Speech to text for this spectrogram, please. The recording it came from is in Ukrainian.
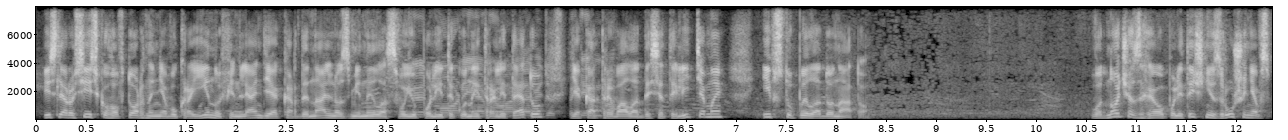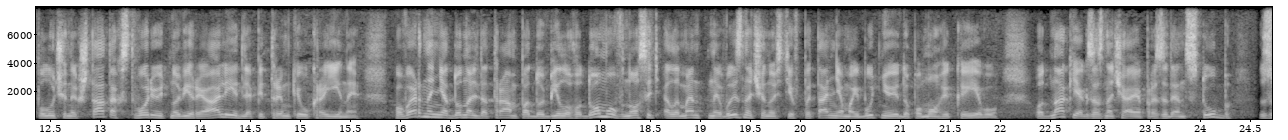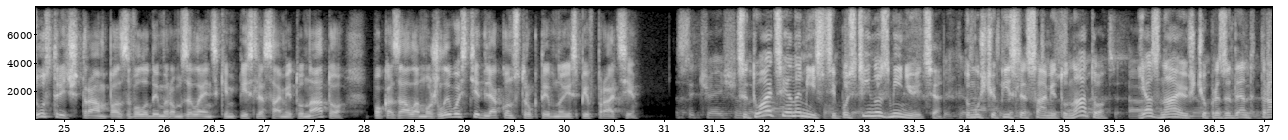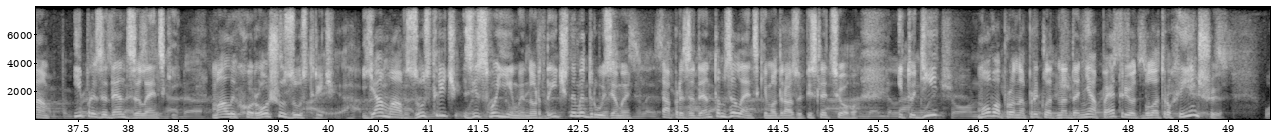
Після російського вторгнення в Україну Фінляндія кардинально змінила свою політику нейтралітету, яка тривала десятиліттями, і вступила до НАТО. Водночас геополітичні зрушення в Сполучених Штатах створюють нові реалії для підтримки України. Повернення Дональда Трампа до Білого Дому вносить елемент невизначеності в питання майбутньої допомоги Києву. Однак, як зазначає президент Стуб, зустріч Трампа з Володимиром Зеленським після саміту НАТО показала можливості для конструктивної співпраці. Ситуація на місці постійно змінюється, тому що після саміту НАТО я знаю, що президент Трамп і президент Зеленський мали хорошу зустріч. Я мав зустріч зі своїми нордичними друзями та президентом Зеленським одразу після цього. І тоді мова про, наприклад, надання Петріот була трохи іншою.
